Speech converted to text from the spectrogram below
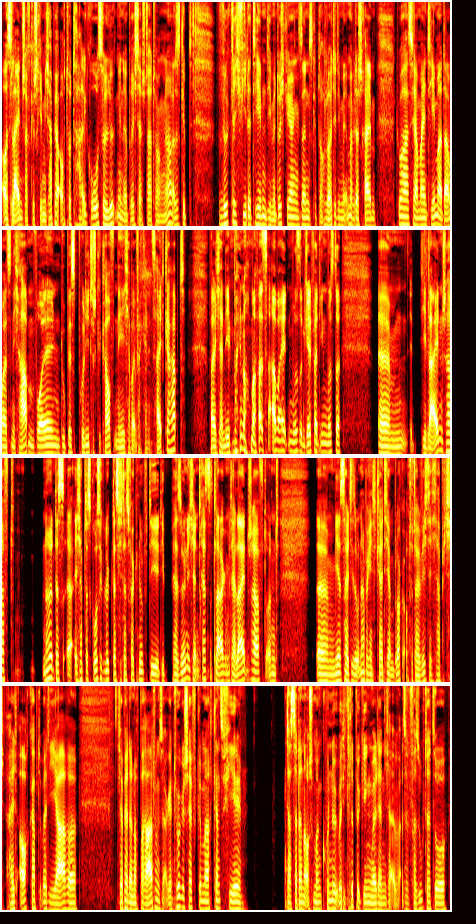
aus Leidenschaft geschrieben. Ich habe ja auch total große Lücken in der Berichterstattung. Ne? Also es gibt wirklich viele Themen, die mir durchgegangen sind. Es gibt auch Leute, die mir immer wieder schreiben, du hast ja mein Thema damals nicht haben wollen, du bist politisch gekauft. Nee, ich habe einfach keine Zeit gehabt, weil ich ja nebenbei nochmal was arbeiten muss und Geld verdienen musste. Ähm, die Leidenschaft, ne, das, äh, ich habe das große Glück, dass sich das verknüpft, die, die persönliche Interessenslage mit der Leidenschaft und ähm, mir ist halt diese Unabhängigkeit hier im Blog auch total wichtig. Habe ich halt auch gehabt über die Jahre. Ich habe ja dann noch Beratungs- und Agenturgeschäft gemacht, ganz viel dass da dann auch schon mal ein Kunde über die Klippe ging, weil der nicht, also versucht hat, so,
